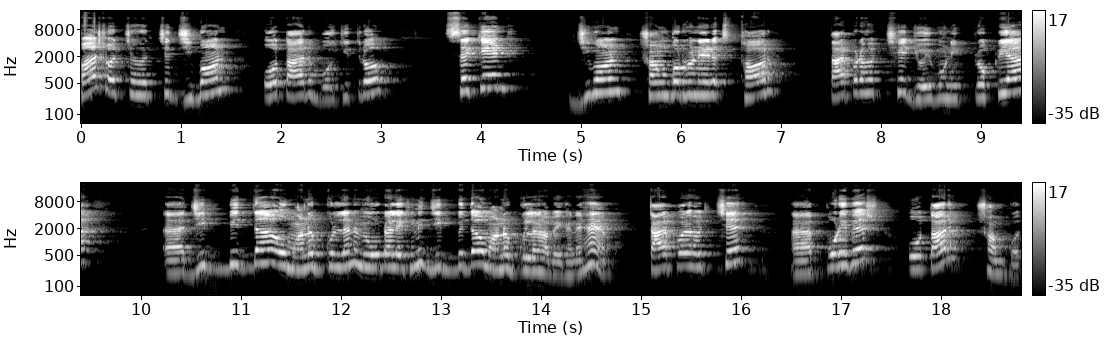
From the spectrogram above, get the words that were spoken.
ফার্স্ট হচ্ছে হচ্ছে জীবন ও তার বৈচিত্র্য। সেকেন্ড জীবন সংগঠনের স্তর। তারপরে হচ্ছে জৈবনিক প্রক্রিয়া জীববিদ্যা ও মানব কল্যাণ। আমি ওটা লিখিনি, জীববিদ্যা ও মানব কল্যাণ হবে এখানে হ্যাঁ? তারপরে হচ্ছে পরিবেশ ও তার সম্পদ।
